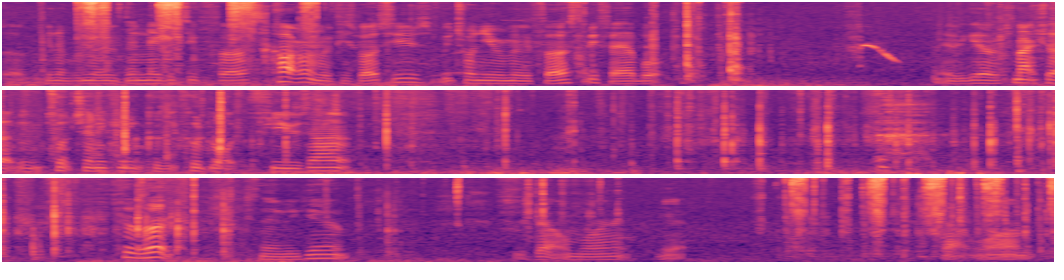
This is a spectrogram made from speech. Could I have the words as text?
So we're gonna remove the negative first. I can't remember if you're supposed to use which one you remove first. To be fair, but there we go. Just make sure that doesn't touch anything because it could like fuse out. Good luck. There we go. Is that one right? Yeah. That one.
